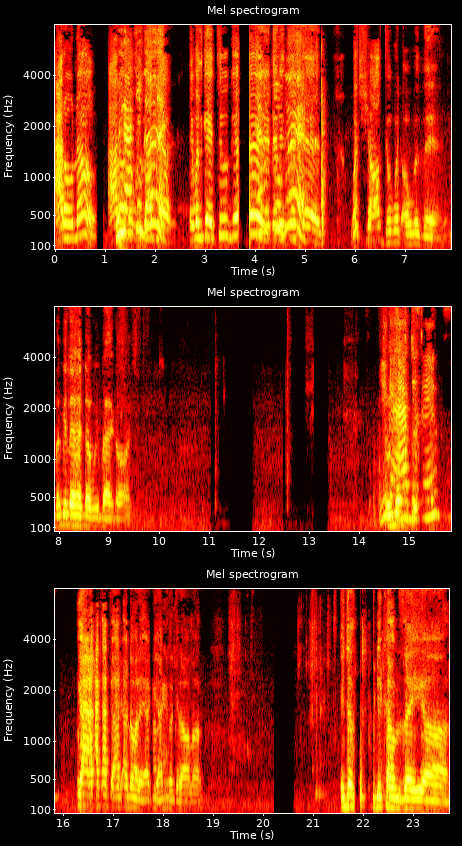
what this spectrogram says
I don't know. I We don't got know. too good. to- it was getting too good. It was and then too it just said, what y'all doing over there? Let me let her know we're back on. You can get add to- this in. Yeah, I, I, I, I know how to. I can, I can hook it all up. It just becomes a. Uh,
